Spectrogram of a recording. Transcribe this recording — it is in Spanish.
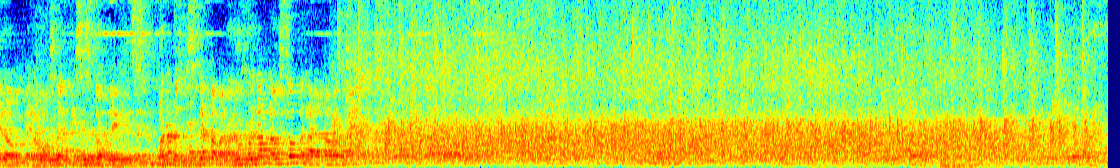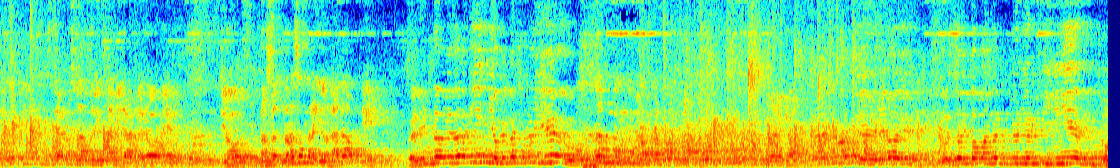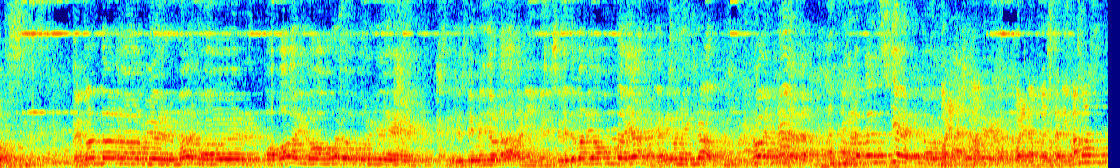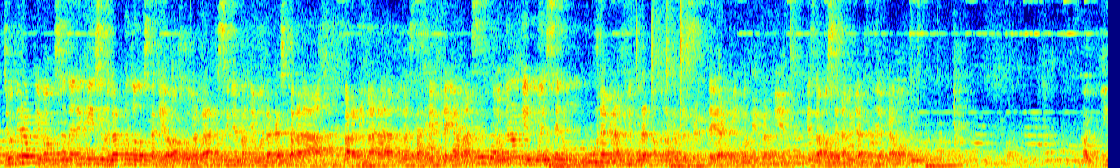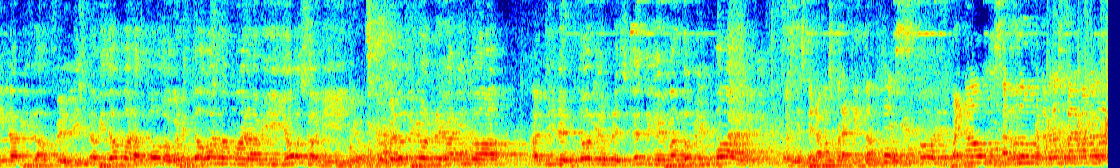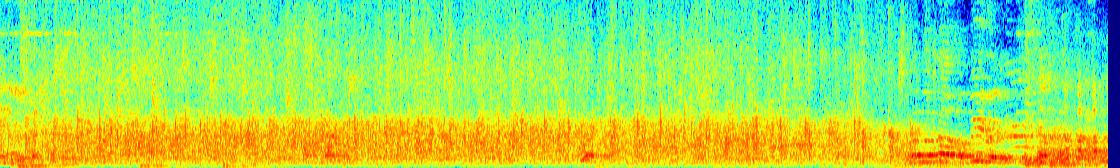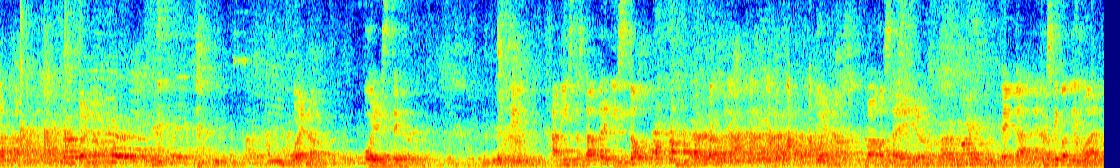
pero, pero vamos a ver qué es esto. Eh, bueno, nos visita el Papá Noel. Un fuerte aplauso para el Papá Noel. yo, ¿no, ¿no nos han traído nada o qué? ¡Feliz Navidad, niño! ¡Que casi no llego! bueno. Yo soy, Papá Noel Junior 500. Me manda mi hermano a ver papá y los abuelos porque yo soy medio lava, niño. Y se vete para arriba a Punta Llana, y arriba no hay nada. ¡No hay nada! ¡No está cierto! Bueno, bueno, pues te animamos. Yo creo que vamos a tener que disfrutarlo todos aquí abajo, ¿verdad? Que sirve patio butacas para, para animar a toda esta gente y además yo creo que puede ser un, una gran figura, ¿no? Que nos represente aquí, porque también estamos en Navidad, y al cabo. Aquí Navidad, feliz Navidad para todos, con esta banda maravillosa, niño. Doy un regalito a, al director y al presidente que me mandó mi padre. Pues te esperamos por aquí entonces. Bueno, un saludo, un abrazo Bueno, pues te... Sí, Javi, ¿esto estaba previsto? Bueno, vamos a ello. Venga, tenemos que continuar.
